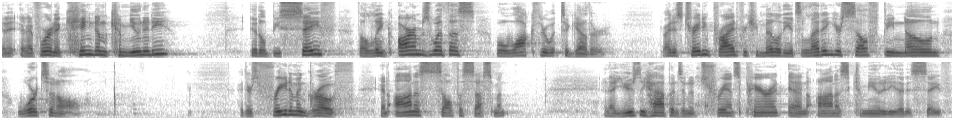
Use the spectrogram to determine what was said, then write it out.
And, if we're in a kingdom community, it'll be safe. They'll link arms with us. We'll walk through it together. Right? It's trading pride for humility. It's letting yourself be known, warts and all. There's freedom and growth and honest self assessment. And that usually happens in a transparent and honest community that is safe.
